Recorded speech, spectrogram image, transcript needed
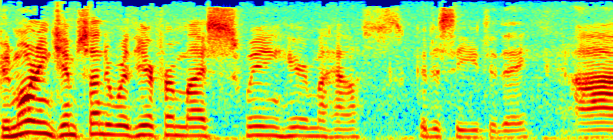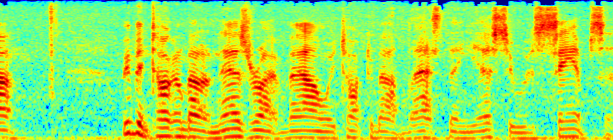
Good morning, Jim Sunderwirth here from my swing here in my house. Good to see you today. Uh, we've been talking about a Nazarite vow. And we talked about last thing yesterday was Samson.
